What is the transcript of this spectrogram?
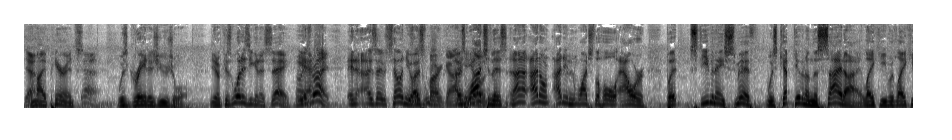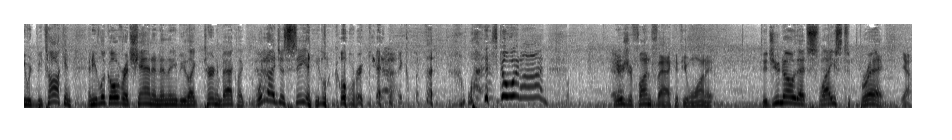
Yeah. on my appearance Yeah. was great as usual. You know, because what is he going to say? Oh, he's right. And as I was telling you, He's I was smart guy. I was He watching owns it. this, and I, I don't, I didn't watch the whole hour, but Stephen A. Smith was kept giving him the side eye, like he would, like he would be talking, and he'd look over at Shannon, and then he'd be like turning back, like, "What did I just see?" And he'd look over again, like, "What the, what is going on?" Here's your fun fact, if you want it. Did you know that sliced bread Yeah.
